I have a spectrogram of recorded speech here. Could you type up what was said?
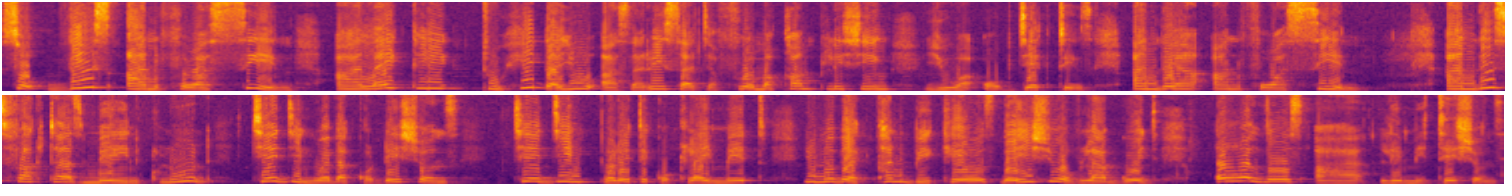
So these unforeseen are likely to hinder you as a researcher from accomplishing your objectives and they are unforeseen. And these factors may include changing weather conditions, changing political climate, you know, there can be chaos, the issue of language, all those are limitations.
